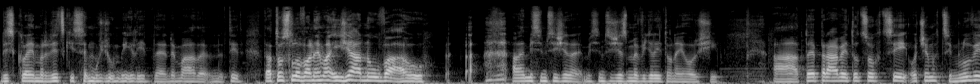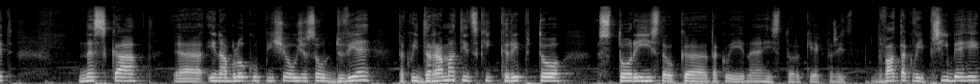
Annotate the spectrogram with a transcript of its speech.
disclaimer, vždycky se můžu mýlit, ne, nemá, ty, tato slova nemají žádnou váhu, ale myslím si, že ne, myslím si, že jsme viděli to nejhorší. A to je právě to, co chci, o čem chci mluvit. Dneska e, i na bloku píšou, že jsou dvě takový dramatický krypto stories, takový, ne historky, jak to říct, dva takový příběhy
